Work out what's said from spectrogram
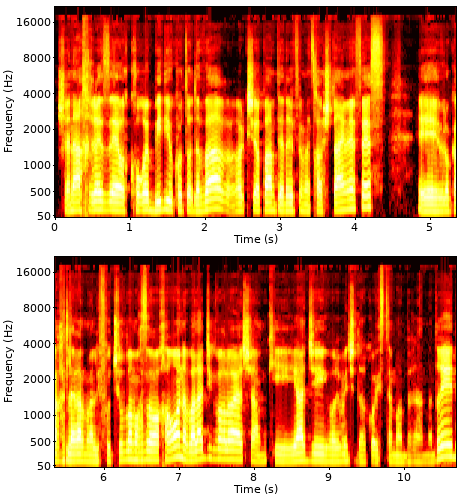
ושנה אחרי זה קורה בדיוק אותו דבר, רק שהפעם טנריפה מנצחה 2-0 אה, ולוקחת לריאל מאליפות שוב במחזור האחרון, אבל אג'י כבר לא היה שם, כי אג'י כבר הבין שדרכו הסתיימה בריאל מדריד,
